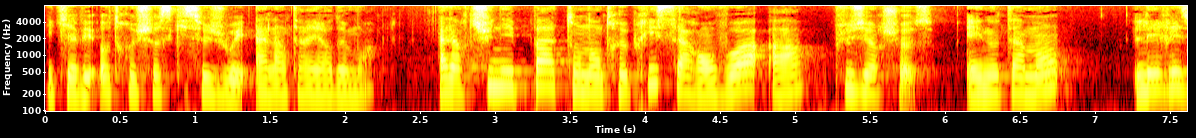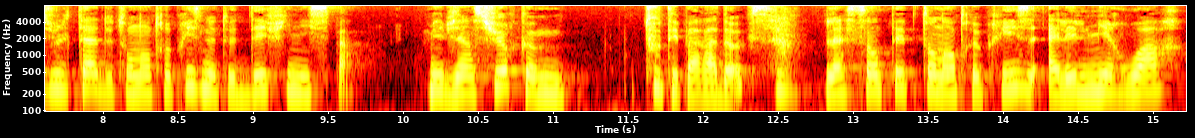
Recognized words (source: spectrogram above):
et qu'il y avait autre chose qui se jouait à l'intérieur de moi. Alors tu n'es pas ton entreprise, ça renvoie à plusieurs choses et notamment les résultats de ton entreprise ne te définissent pas. Mais bien sûr, comme tout est paradoxe, la santé de ton entreprise, elle est le miroir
